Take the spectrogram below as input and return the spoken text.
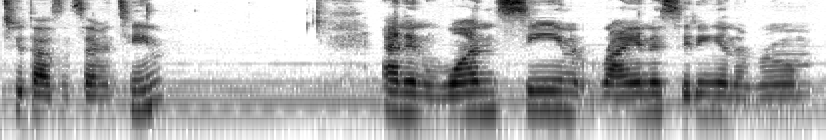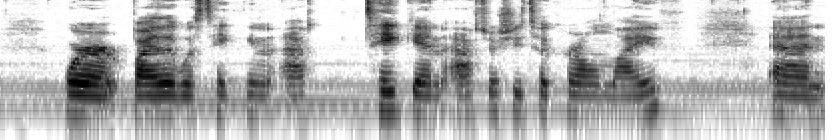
2017. And in one scene, Ryan is sitting in the room where Violet was taken af- taken after she took her own life, and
